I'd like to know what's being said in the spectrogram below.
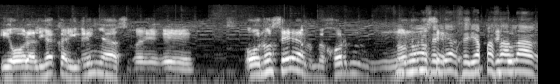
y o la Liga Caribeña, eh, eh, o no sé, a lo mejor, no, Sí, no, no, sería, pues, sería pasarla,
